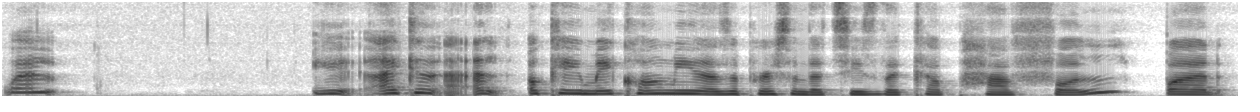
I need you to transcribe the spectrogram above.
Well, I can. Okay, you may call me as a person that sees the cup half full, but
